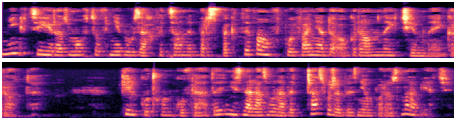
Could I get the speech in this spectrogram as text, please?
Nikt z jej rozmówców nie był zachwycony perspektywą wpływania do ogromnej, ciemnej groty. Kilku członków rady nie znalazło nawet czasu, żeby z nią porozmawiać.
